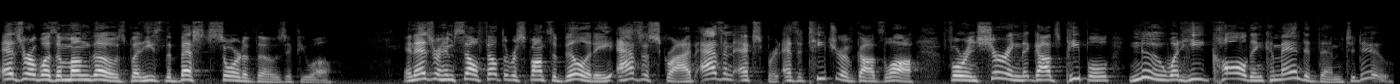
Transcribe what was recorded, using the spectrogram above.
Ezra was among those, but he's the best sort of those, if you will. And Ezra himself felt the responsibility as a scribe, as an expert, as a teacher of God's law, for ensuring that God's people knew what he called and commanded them to do.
